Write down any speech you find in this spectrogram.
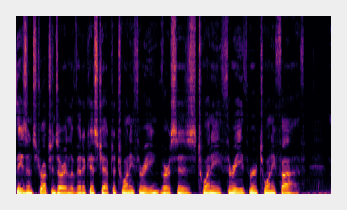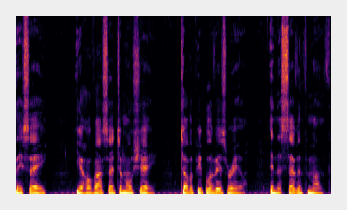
These instructions are in Leviticus chapter 23, verses 23 through 25. They say, Jehovah said to Moshe, Tell the people of Israel, in the seventh month,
